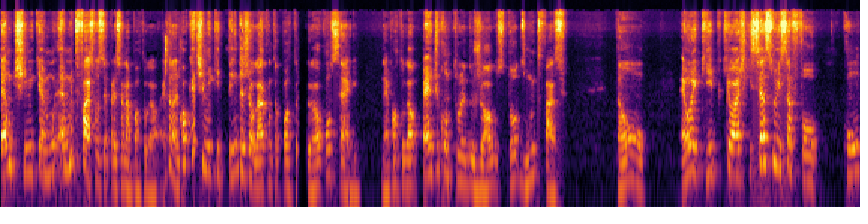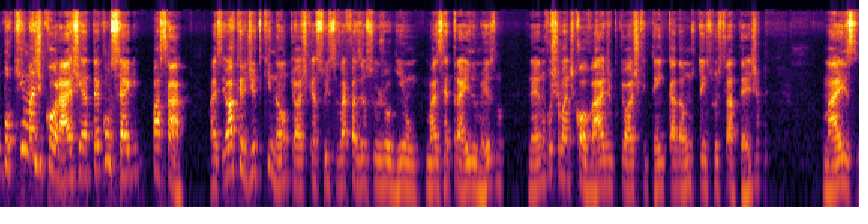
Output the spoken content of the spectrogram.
é um time que é, mu é muito fácil você pressionar Portugal. É Qualquer time que tenta jogar contra Portugal consegue. Né? Portugal perde o controle dos jogos todos muito fácil. Então, é uma equipe que eu acho que se a Suíça for com um pouquinho mais de coragem, até consegue passar. Mas eu acredito que não, que eu acho que a Suíça vai fazer o seu joguinho mais retraído mesmo. Né? Não vou chamar de covarde, porque eu acho que tem, cada um tem sua estratégia. Mas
